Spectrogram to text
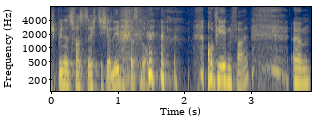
Ich bin jetzt fast 60, erlebe ich das noch. Auf jeden Fall. Ähm,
